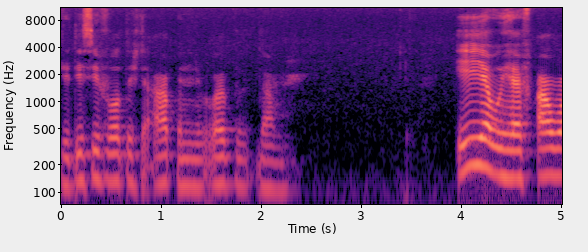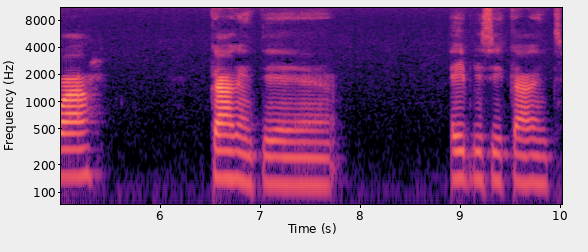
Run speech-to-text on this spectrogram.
the DC voltage the up and the down here we have our current uh, ABC current.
